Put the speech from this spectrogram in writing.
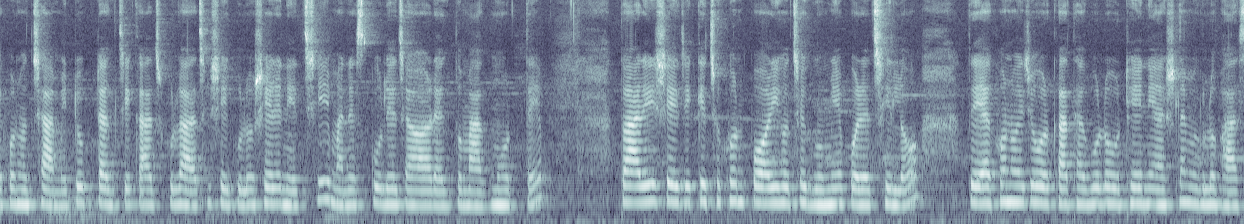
এখন হচ্ছে আমি টুকটাক যে কাজগুলো আছে সেগুলো সেরে নিচ্ছি মানে স্কুলে যাওয়ার একদম আগ মুহূর্তে। তো আর সেই যে কিছুক্ষণ পরই হচ্ছে ঘুমিয়ে পড়েছিল। তো এখন ওই যে ওর কাঁথাগুলো উঠিয়ে নিয়ে আসলাম, এগুলো ভাজ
